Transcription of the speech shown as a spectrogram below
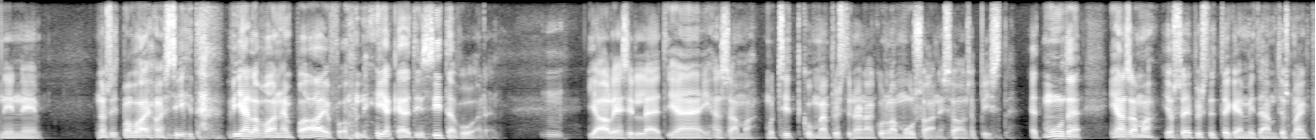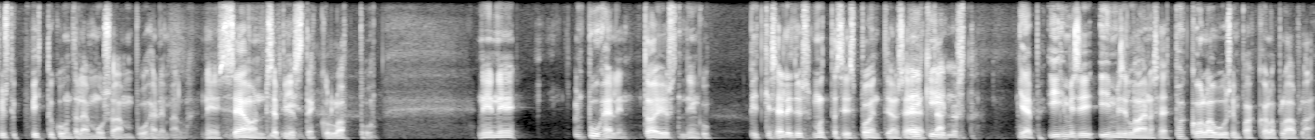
Niin, niin. No sit mä vaihoin siitä vielä vanhempaa iPhonea ja käytin sitä vuoden. Mm. Ja olin silleen, että jää ihan sama. Mutta sitten kun mä en pystynyt enää kuunnella musaa, niin se on se piste. Et muuten ihan sama, jos ei pysty tekemään mitään, mutta jos mä en pysty vittu kuuntelemaan musaa mun puhelimella, niin se on se piste, kun loppuu. Niin, niin puhelin, toi on just niinku pitkä selitys, mutta siis pointti on se, Ei että... kiinnosta. Jep, ihmisi, ihmisillä aina se, että pakko olla uusin, pakko olla bla bla.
